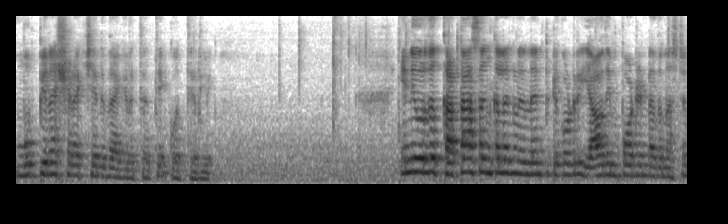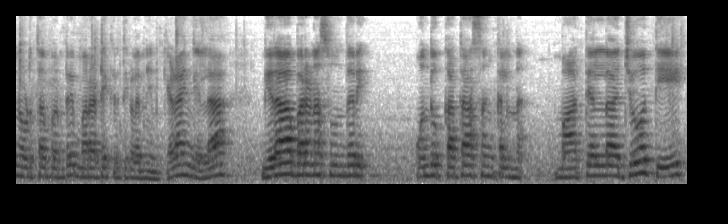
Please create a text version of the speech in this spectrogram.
ಮುಪ್ಪಿನ ಷಡಕ್ಷರದಾಗಿರ್ತೈತಿ ಗೊತ್ತಿರಲಿ. ಇನ್ನು ಇವ್ರದ್ದು ಕಥಾ ಸಂಕಲನಗಳನ್ನ ನೆನ್ಪಿಟ್ಟುಕೊಡ್ರಿ ಯಾವ್ದು ಇಂಪಾರ್ಟೆಂಟ್ ಅದನ್ನಷ್ಟೇ ನೋಡ್ತಾ ಬನ್ರಿ. ಮರಾಠಿ ಕೃತಿಗಳನ್ನ ಏನು ಕೇಳಂಗಿಲ್ಲ. ನಿರಾಭರಣ ಸುಂದರಿ, ಒಂದು ಕಥಾ ಸಂಕಲನ. ಮಾತೆಲ್ಲ ಜ್ಯೋತಿ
